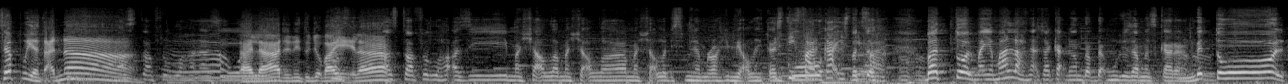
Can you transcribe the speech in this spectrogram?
Siapa yang tak nak? Astagfirullahalazim. Alah, dia ni tunjuk baik lah. Astagfirullahalazim. Masya Allah, Masya Allah, Masya Allah. Bismillahirrahmanirrahim. Ya Allah, Tuhanku. Istighfar, Kak, istighfar. Betul. Betul. Maya malah nak cakap dengan budak-budak muda zaman sekarang. Betul.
